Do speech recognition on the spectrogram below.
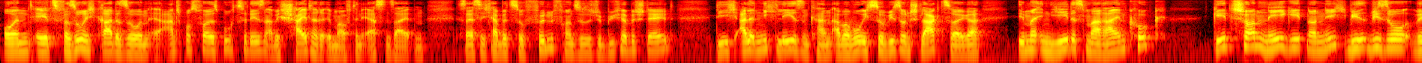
Und äh, jetzt versuche ich gerade so ein anspruchsvolles Buch zu lesen, aber ich scheitere immer auf den ersten Seiten. Das heißt, ich habe jetzt so fünf französische Bücher bestellt, die ich alle nicht lesen kann, aber wo ich so wie so ein Schlagzeuger immer in jedes Mal reinguck. Geht schon? Nee, geht noch nicht. Wie, wie so wie,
